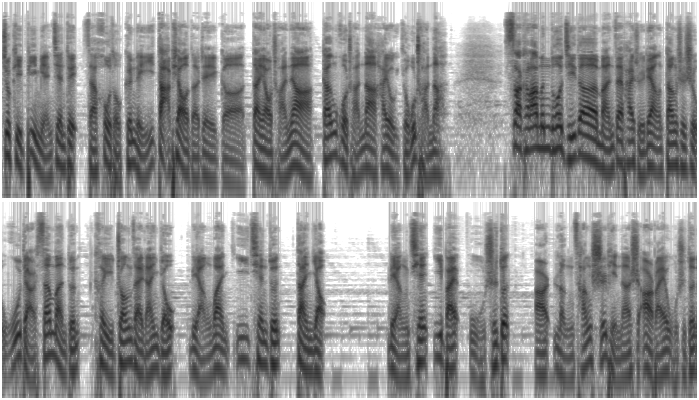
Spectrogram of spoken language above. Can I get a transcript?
就可以避免舰队在后头跟着一大票的这个弹药船呀、干货船呐，还有油船呐。萨克拉门托级的满载排水量当时是五点三万吨，可以装载燃油两万一千吨，弹药两千一百五十吨，而冷藏食品呢是二百五十吨。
